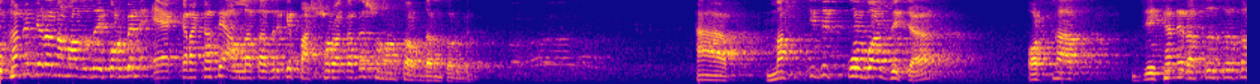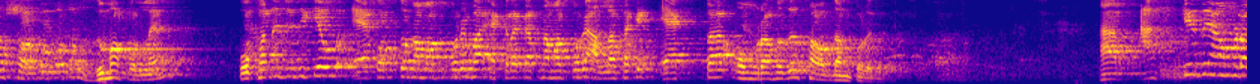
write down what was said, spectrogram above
ওখানে যারা নামাজ আদায় করবেন, এক রাকাতে আল্লাহ তাদেরকে পাঁচশো রাকাতে সমান সাবধান করবেন। আর মসজিদে কোবা যেটা, অর্থাৎ যেখানে রাসুলাম সর্বপ্রথম জুমা পড়লেন, ওখানে যদি কেউ এক অক্ত নামাজ পড়ে বা এক রাকাত নামাজ পড়ে, আল্লাহ তাকে একটা ওমরা হজে সাবধান করে দেবে। আর আজকে যে আমরা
